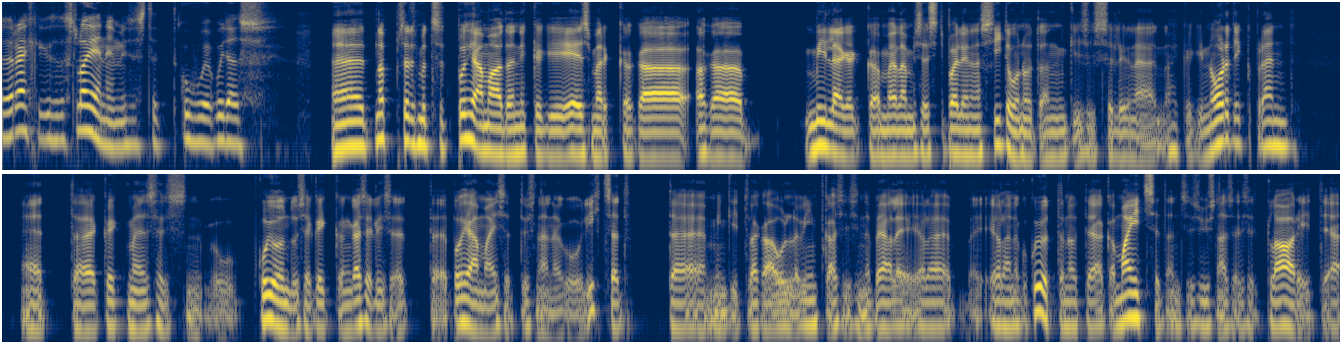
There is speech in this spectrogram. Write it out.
äh, rääkige sellest laienemisest, et kuhu ja kuidas? noh, selles mõttes, et Põhjamaad on ikkagi eesmärk, aga, aga millega me oleme siis hästi palju ennast sidunud, ongi siis selline noh, ikkagi Nordic bränd, et kõik me siis nagu kujundus ja kõik on ka sellised äh, põhjamaised üsna nagu lihtsad, et äh, mingit väga hulle vimkasi sinna peale ei ole, ei ole nagu kujutanud ja ka maitsed on siis üsna sellised klaarid ja,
